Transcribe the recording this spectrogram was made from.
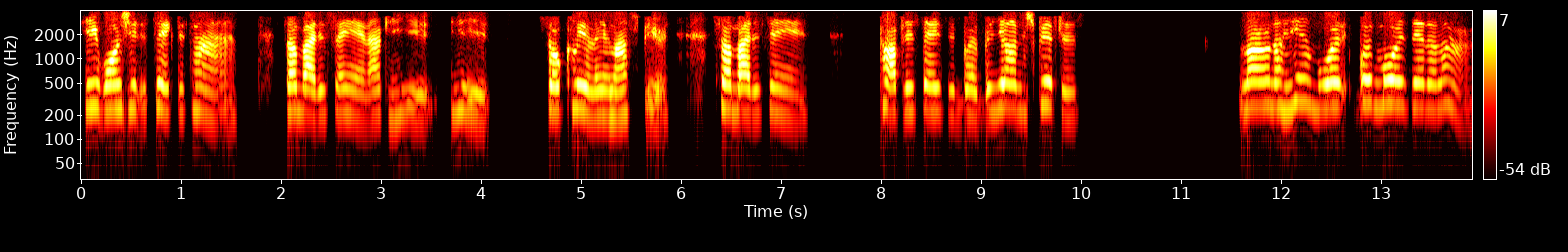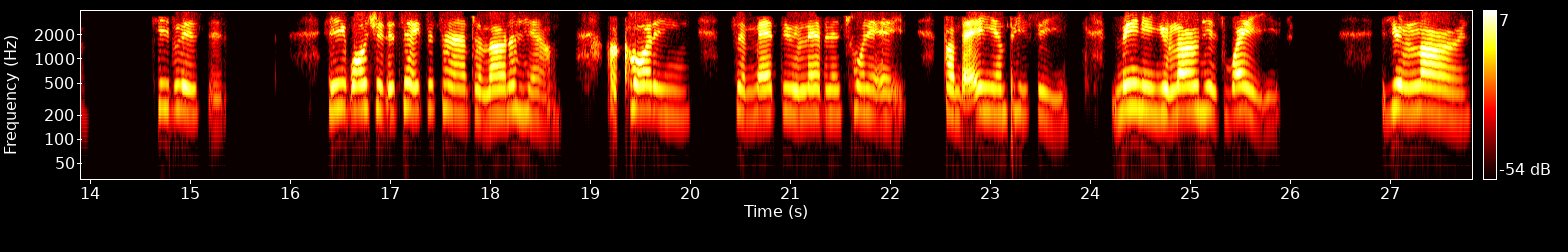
he wants you to take the time. Somebody saying, I can hear, hear so clearly in my spirit. Somebody saying, Prophet Stacy, but beyond the scriptures, learn of him. What what more is there to learn? Keep listening. He wants you to take the time to learn of him according to Matthew 11 and 28 from the AMPC, meaning you learn his ways. You learn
